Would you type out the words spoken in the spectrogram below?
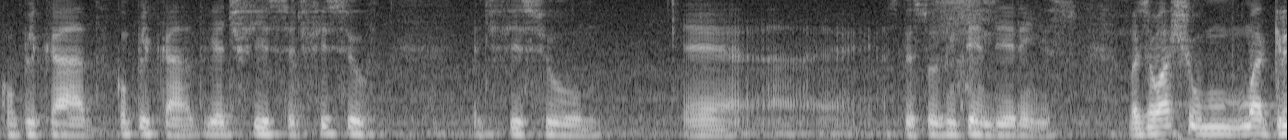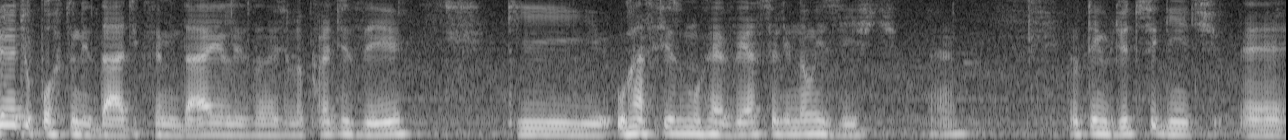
Complicado, complicado. E é difícil, é difícil, é difícil é, as pessoas entenderem isso. Mas eu acho uma grande oportunidade que você me dá, Elisângela, para dizer que o racismo reverso ele não existe. Né? Eu tenho dito o seguinte, é,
